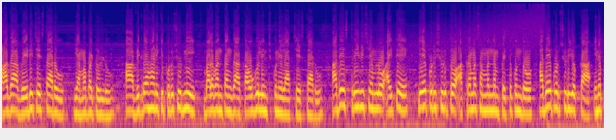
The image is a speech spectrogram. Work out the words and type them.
బాగా వేడి చేస్తారు యమభటుళ్ళు. ఆ విగ్రహానికి పురుషుడిని బలవంతంగా కౌగులించుకునేలా చేస్తారు. అదే స్త్రీ విషయంలో అయితే ఏ పురుషుడితో అక్రమ సంబంధం పెట్టుకుందో అదే పురుషుడి యొక్క ఇనుప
